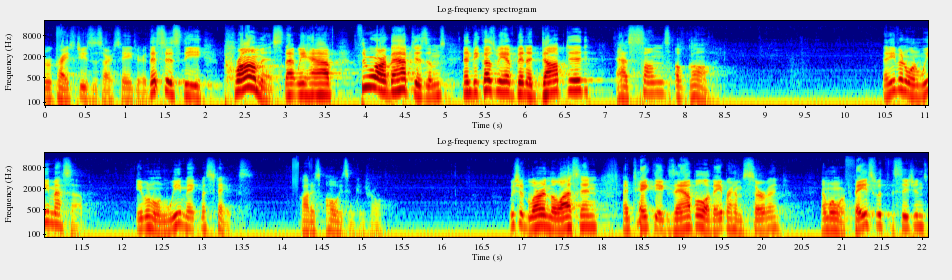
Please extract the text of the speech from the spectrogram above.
through Christ Jesus our Savior. This is the promise that we have through our baptisms and because we have been adopted as sons of God. That even when we mess up, even when we make mistakes, God is always in control. We should learn the lesson and take the example of Abraham's servant. And when we're faced with decisions,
